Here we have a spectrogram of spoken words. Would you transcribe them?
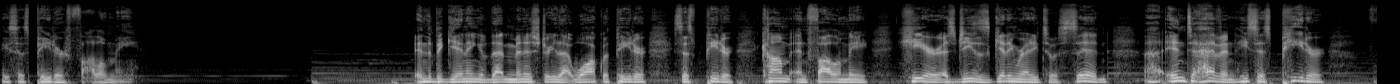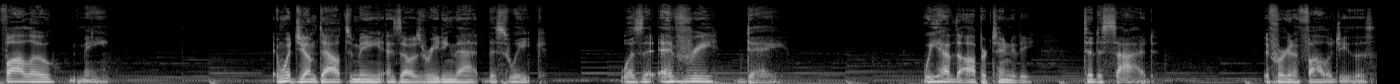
He says, Peter, follow me. In the beginning of that ministry, that walk with Peter, he says, Peter, come and follow me. Here, as Jesus is getting ready to ascend uh, into heaven, he says, Peter, follow me. And what jumped out to me as I was reading that this week was that every day we have the opportunity to decide if we're going to follow Jesus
